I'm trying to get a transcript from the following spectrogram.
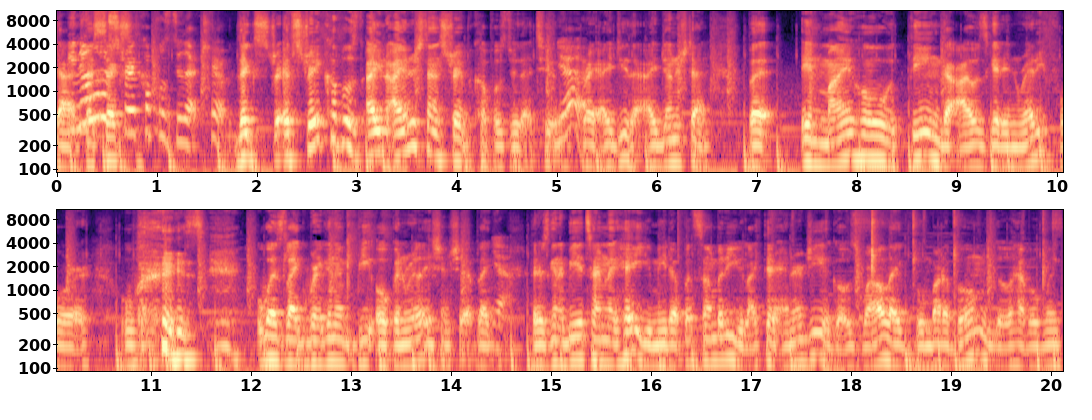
that You know, sex, straight couples do that too. like stra- if straight couples, I I understand straight couples do that too. Yeah. Right, I do that. I understand, but in my whole thing that I was getting ready for was was like we're gonna be open relationship. Like Yeah. there's gonna be a time like hey you meet up with somebody you like their energy it goes well like boom bada boom you go have a wank,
